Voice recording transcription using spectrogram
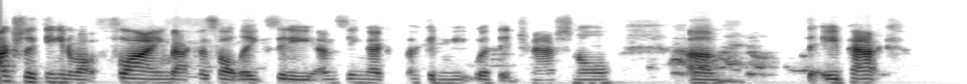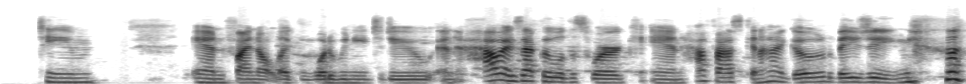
actually thinking about flying back to Salt Lake City and seeing if I could meet with the international, um, the APAC team and find out like what do we need to do and how exactly will this work and how fast can I go to Beijing.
